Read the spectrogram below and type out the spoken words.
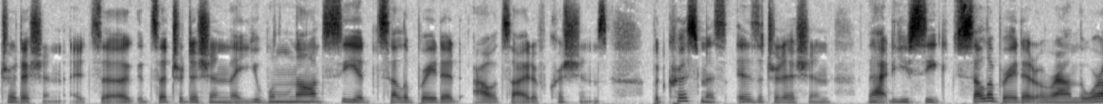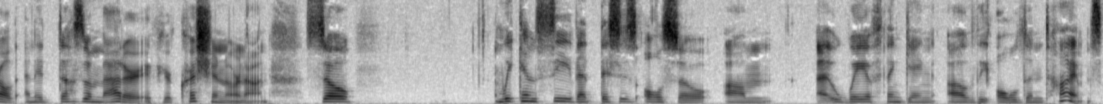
tradition. It's a it's a tradition that you will not see it celebrated outside of Christians. But Christmas is a tradition that you see celebrated around the world, and it doesn't matter if you're Christian or not. So we can see that this is also um, a way of thinking of the olden times.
